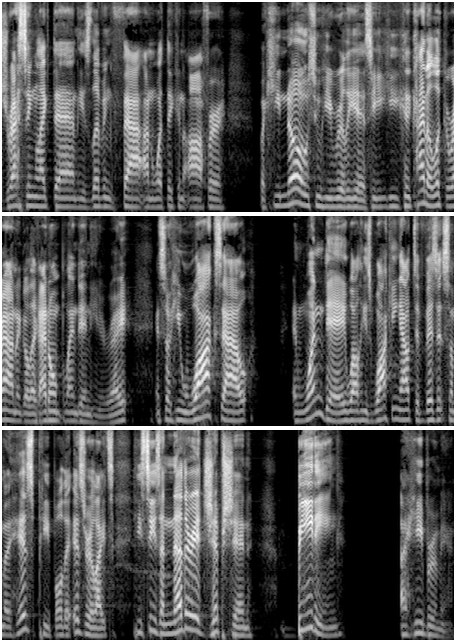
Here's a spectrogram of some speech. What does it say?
dressing like them, he's living fat on what they can offer. But he knows who he really is. He, he can kind of look around and go, like, I don't blend in here, right? And so he walks out, and one day, while he's walking out to visit some of his people, the Israelites, he sees another Egyptian beating a Hebrew man,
